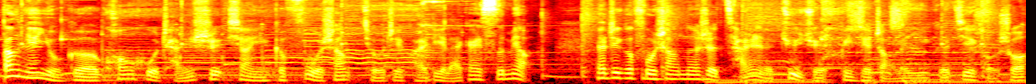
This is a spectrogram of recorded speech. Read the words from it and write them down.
当年有个匡护禅师向一个富商求这块地来盖寺庙，那这个富商呢是残忍的拒绝，并且找了一个借口说，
